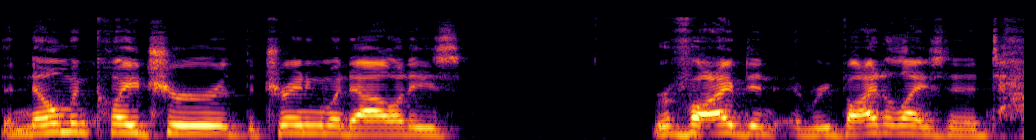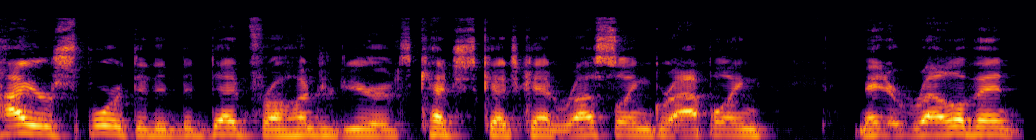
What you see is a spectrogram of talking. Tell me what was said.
the nomenclature, the training modalities, revived and revitalized an entire sport that had been dead for 100 years catch, catch, can, wrestling, grappling, made it relevant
